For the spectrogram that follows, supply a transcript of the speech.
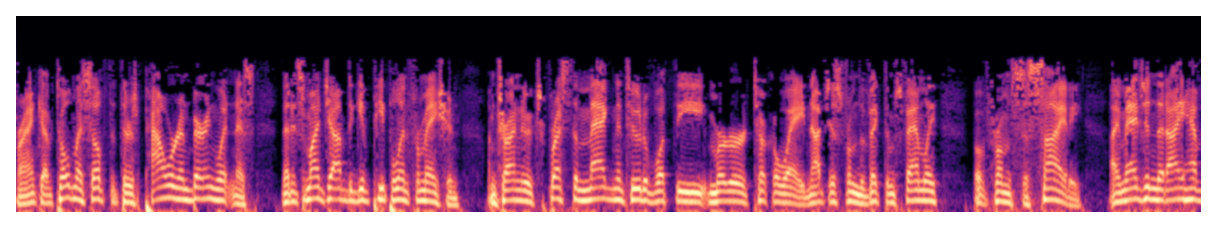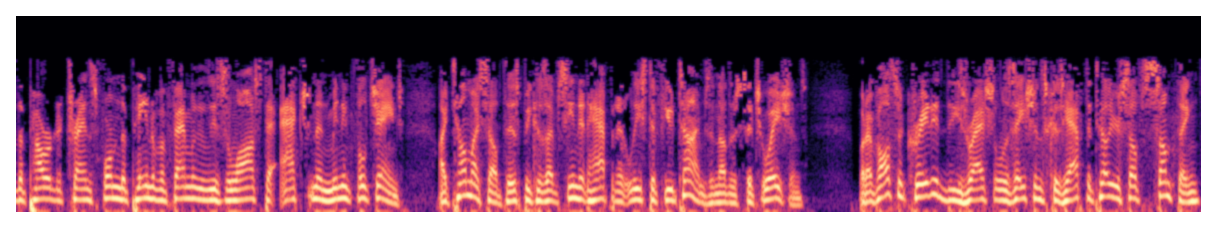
Frank, I've told myself that there's power in bearing witness, that it's my job to give people information. I'm trying to express the magnitude of what the murderer took away, not just from the victim's family, but from society. I imagine that I have the power to transform the pain of a family's loss to action and meaningful change. I tell myself this because I've seen it happen at least a few times in other situations. But I've also created these rationalizations because you have to tell yourself something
